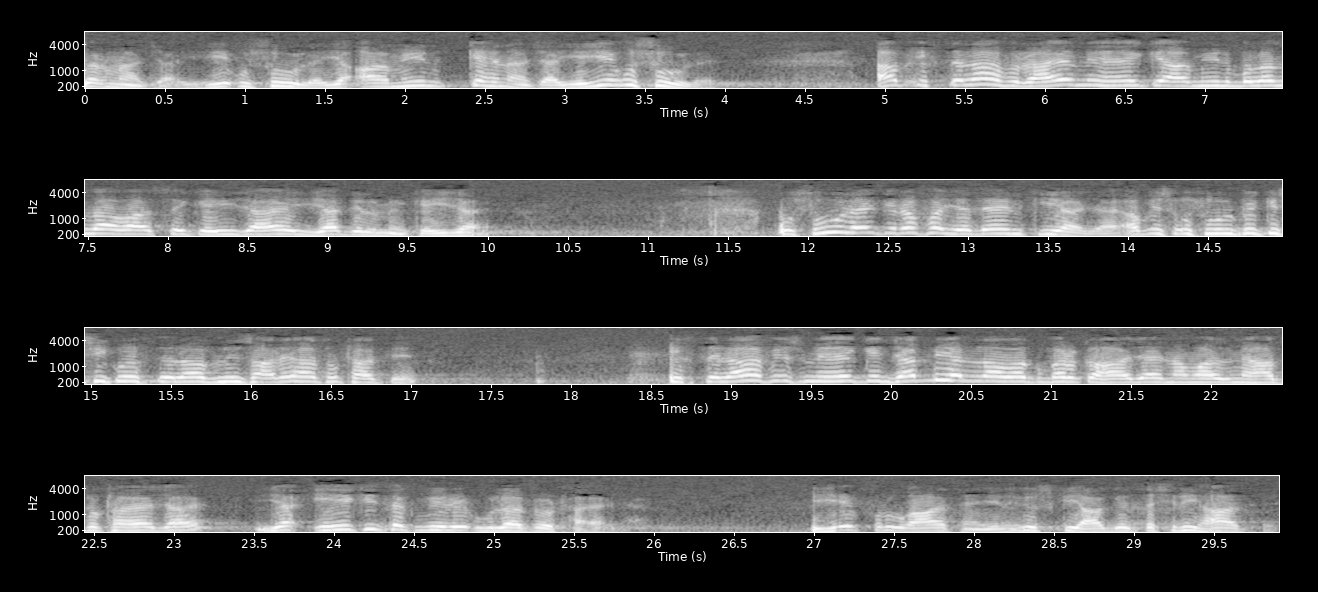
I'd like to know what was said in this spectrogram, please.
करना चाहिए। ये उसूल है, या आमीन कहना चाहिए, ये उसूल है। अब इख्तलाफ राय में है कि आमीन बुलंद आवाज़ से कही जाए या दिल में कही जाए। उसूल है कि रफा यदैन किया जाए। अब इस उसूल पे किसी को इख्तलाफ नहीं, सारे हाथ उठाते हैं। इख्तलाफ इसमें है कि जब भी अल्लाह अकबर कहा जाए, नमाज़ में हाथ उठाया जाए, या एक ही तकबीर उला पे उठाया जाए। ये फरुआत हैं, यानी उसकी आगे तशरीहात है।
